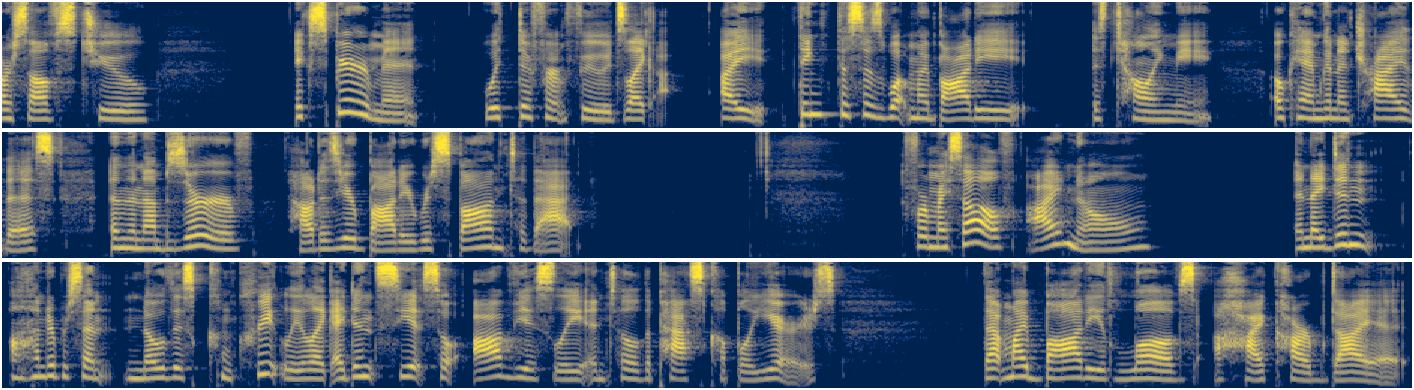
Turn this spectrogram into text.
ourselves to experiment with different foods. Like, I think this is what my body is telling me. Okay, I'm going to try this. And then observe how does your body respond to that? For myself, I know, and I didn't 100% know this concretely. Like, I didn't see it so obviously until the past couple years that my body loves a high carb diet.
